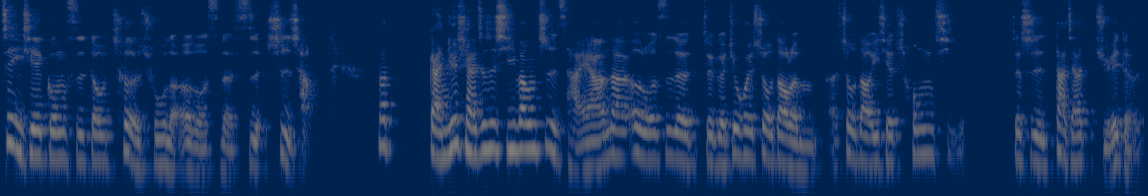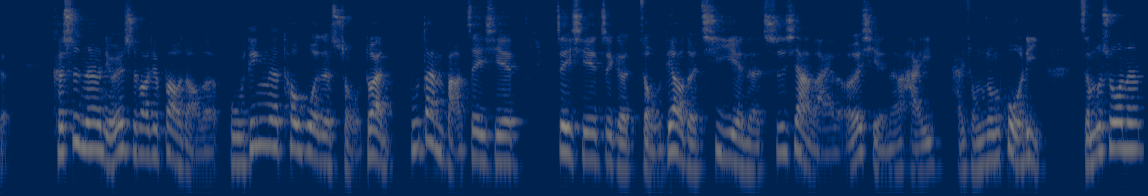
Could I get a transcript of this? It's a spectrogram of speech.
这些公司都撤出了俄罗斯的市市场。那感觉起来这是西方制裁啊，那俄罗斯的这个就会受到了呃受到一些冲击，这是大家觉得的。可是呢，《纽约时报》就报道了，普丁呢透过的手段，不但把这些这些这个走掉的企业呢吃下来了，而且呢还还从中获利。怎么说呢？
